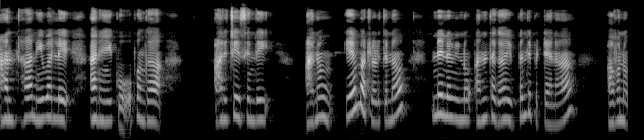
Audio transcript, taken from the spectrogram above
అంతా నీ వల్లే అని కోపంగా అరిచేసింది. అను ఏం మాట్లాడుతున్నావు? నేను నిన్ను అంతగా ఇబ్బంది పెట్టానా? అవును.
